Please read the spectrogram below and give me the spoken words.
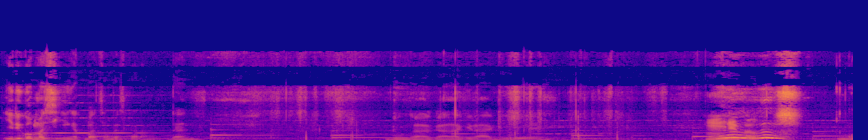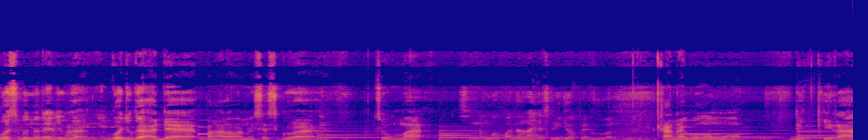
jadi gue masih ingat banget sampai sekarang dan Duh nggak agak lagi-lagi ya. Hmm, gitu. Gue sebenarnya juga, gue juga ada pengalaman mistis gue. Cuma seneng gue padahal nanya sendiri jawabnya duluan sendiri gitu karena gue nggak mau dikira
